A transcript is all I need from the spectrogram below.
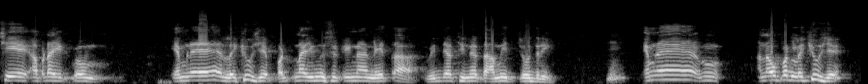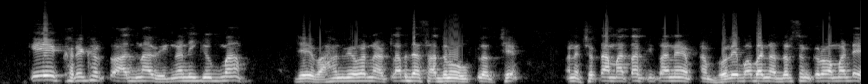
છે આપણા એક એમણે લખ્યું છે પટના યુનિવર્સિટીના નેતા, વિદ્યાર્થી નેતા અમિત ચૌધરી. એમણે આના ઉપર લખ્યું છે કે ખરેખર તો આજના વૈજ્ઞાનિક યુગમાં જે વાહન વ્યવહારના આટલા બધા સાધનો ઉપલબ્ધ છે અને છતાં માતા પિતાને ભોલે બાબાના દર્શન કરવા માટે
